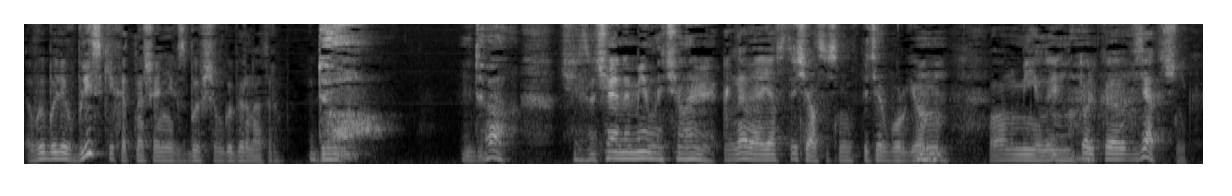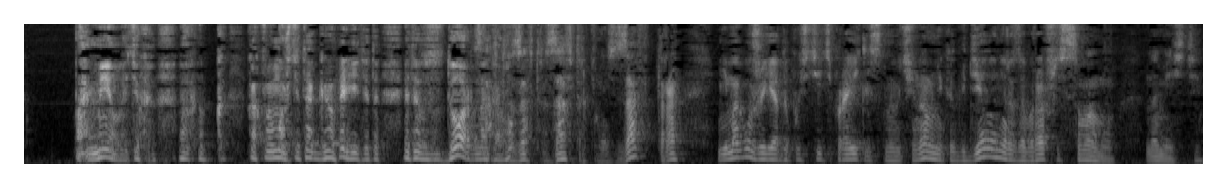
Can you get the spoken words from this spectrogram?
вы были в близких отношениях с бывшим губернатором? Да, да, чрезвычайно милый человек. Да, да, я встречался с ним в Петербурге. Он, он милый, только взяточник. Помилуйте, как, как вы можете так говорить? Это, это вздор. Завтра, завтра, завтра, князь, завтра. Не могу же я допустить правительственного чиновника к делу, не разобравшись самому на месте.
